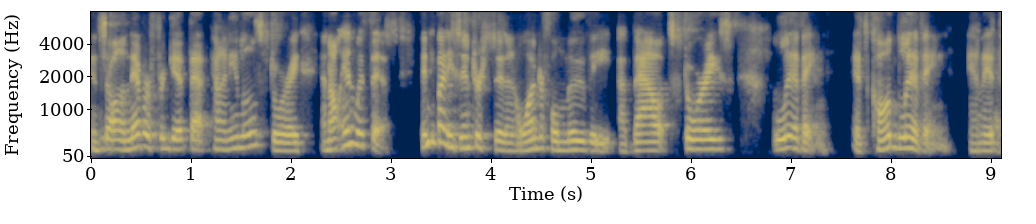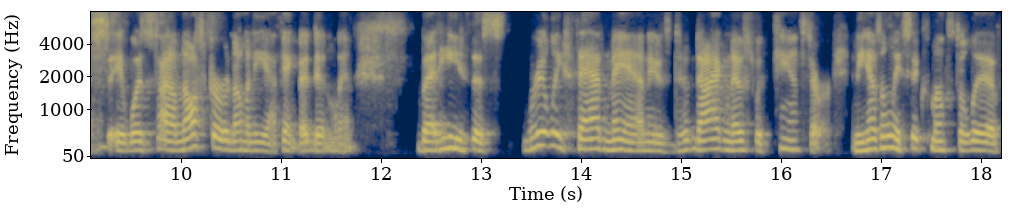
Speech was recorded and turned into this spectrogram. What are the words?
And so I'll never forget that tiny little story. And I'll end with this. If anybody's interested in a wonderful movie about stories, Living. It's called Living. And okay. it's it was an Oscar nominee, I think, but didn't win. But he's this really sad man who's diagnosed with cancer and he has only six months to live.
